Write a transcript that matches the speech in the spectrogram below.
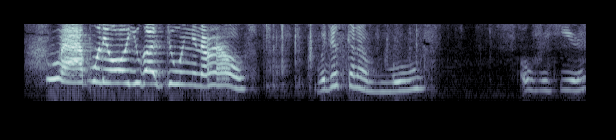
crap, what are all you guys doing in our house? We're just gonna move over here.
